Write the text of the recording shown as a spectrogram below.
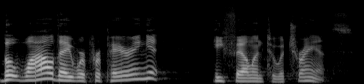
But while they were preparing it, he fell into a trance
